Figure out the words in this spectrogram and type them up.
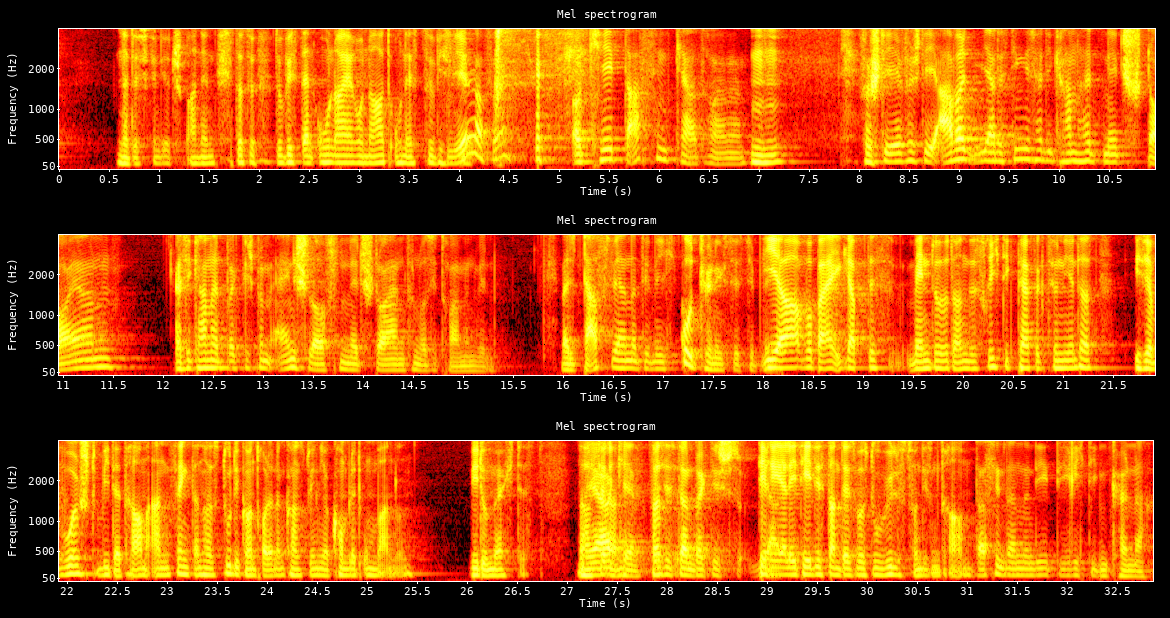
Na, das finde ich jetzt spannend. Dass du, du bist ein Oneironaut, ohne es zu wissen. Ja, voll. Okay, das sind Klarträume. Verstehe, verstehe. Aber ja, das Ding ist halt, ich kann halt nicht steuern, also ich kann halt praktisch beim Einschlafen nicht steuern, von was ich träumen will. Weil das wäre natürlich Gut. Königsdisziplin. Ja, wobei ich glaube, dass wenn du dann das richtig perfektioniert hast, ist ja wurscht, wie der Traum anfängt, dann hast du die Kontrolle, dann kannst du ihn ja komplett umwandeln, wie du möchtest. Da Ja, dann, okay. Das ist dann praktisch. die ja, Realität ist dann das, was du willst von diesem Traum. Das sind dann die, die richtigen Könner.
